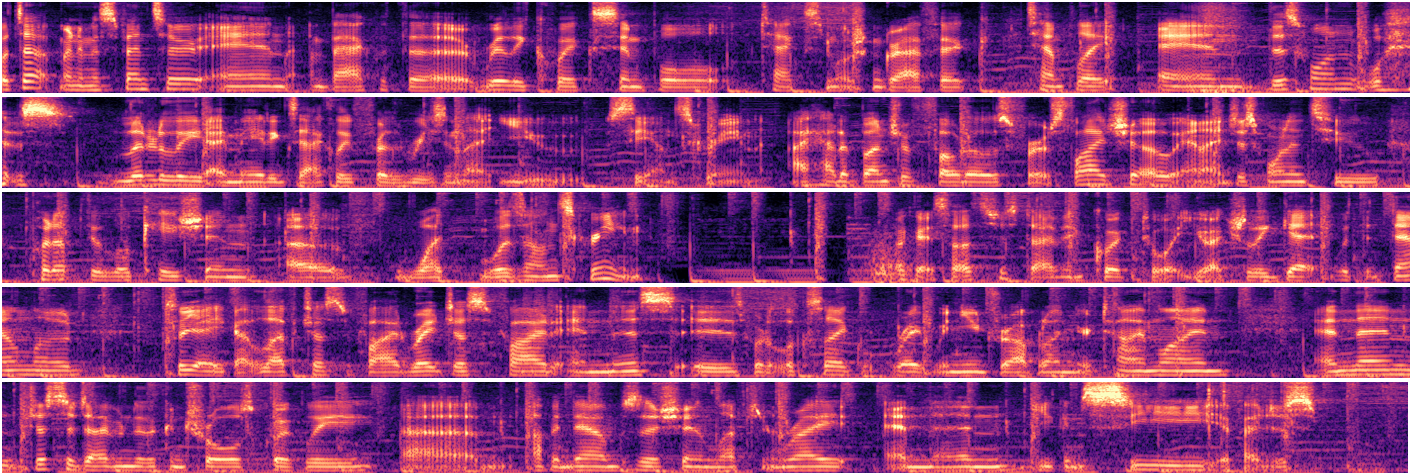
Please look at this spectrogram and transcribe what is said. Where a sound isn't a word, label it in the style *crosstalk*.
What's up? My name is Spencer, and I'm back with a really quick, simple text motion graphic template. And this one *laughs* was literally I made exactly for the reason that you see on screen. I had a bunch of photos for a slideshow, and I just wanted to put up the location of what was on screen. Okay, so let's just dive in quick to what you actually get with the download. So yeah, you got left justified, right justified, and this is what it looks like right when you drop it on your timeline. And then just to dive into the controls quickly, um, up and down position, left and right, and then you can see if I just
